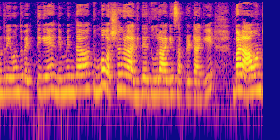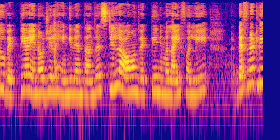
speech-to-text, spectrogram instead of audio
ಅಂದ್ರೆ ಈ ಒಂದು ವ್ಯಕ್ತಿಗೆ ನಿಮ್ಮಿಂದ ತುಂಬಾ ವರ್ಷಗಳಾಗಿದೆ ದೂರ ಆಗಿ ಸಪ್ರೇಟ್ ಆಗಿ. ಬಟ್ ಆ ಒಂದು ವ್ಯಕ್ತಿಯ ಎನರ್ಜಿ ಎಲ್ಲ ಹೆಂಗಿದೆ ಅಂತ ಅಂದ್ರೆ ಸ್ಟಿಲ್ ಆ ಒಂದು ವ್ಯಕ್ತಿ ನಿಮ್ಮ ಲೈಫಲ್ಲಿ definitely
